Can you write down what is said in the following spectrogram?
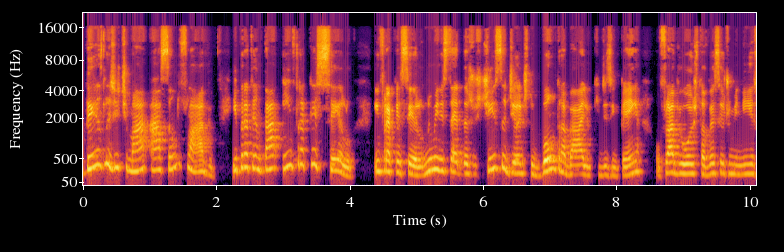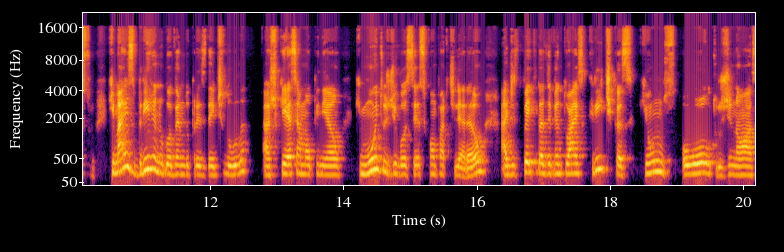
deslegitimar a ação do Flávio e para tentar enfraquecê-lo enfraquecê-lo no Ministério da Justiça, diante do bom trabalho que desempenha. O Flávio hoje talvez seja o ministro que mais brilha no governo do presidente Lula. Acho que essa é uma opinião que muitos de vocês compartilharão, a despeito das eventuais críticas que uns ou outros de nós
